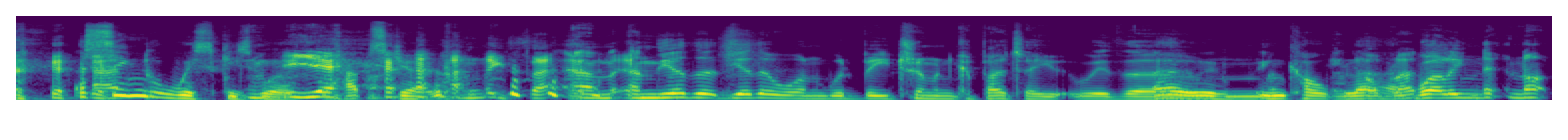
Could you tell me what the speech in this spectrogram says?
A single whiskey's worth, yeah, perhaps, Joe. exactly. and, and the other the other one would be Truman Capote with um, Oh, in Cold Blood. Well, in, not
